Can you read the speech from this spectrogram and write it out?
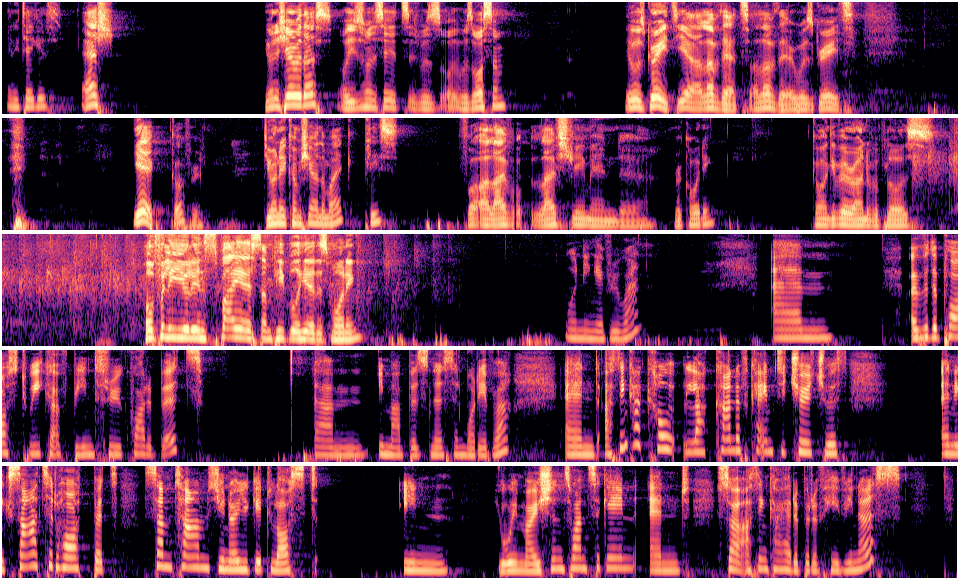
Any takers? Ash? You want to share with us? Or you just want to say it was, it was awesome? It was great. Yeah, I love that. I love that. It was great. yeah, go for it. Do you want to come share on the mic, please? For our live, live stream and uh, recording? Come on, give it a round of applause. Hopefully, you'll inspire some people here this morning. Morning, everyone. Um, over the past week, I've been through quite a bit um, in my business and whatever, and I think I co- like kind of came to church with an excited heart, but sometimes you know you get lost in your emotions once again, and so I think I had a bit of heaviness.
